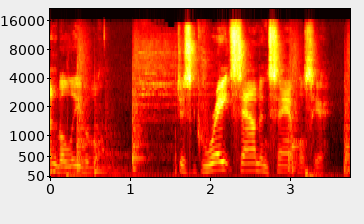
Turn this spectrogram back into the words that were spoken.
Unbelievable. Just great sound and samples here. All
